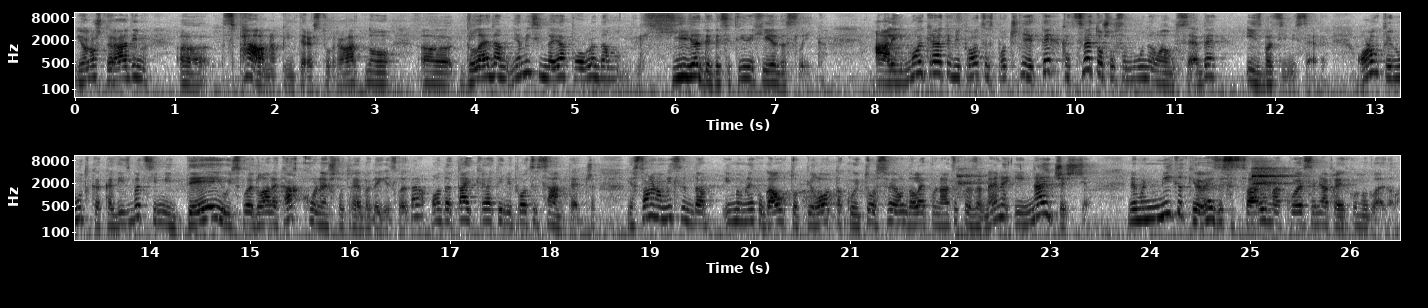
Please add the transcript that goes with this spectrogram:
I ono što radim, uh, spavam na Pinterestu, vjerojatno, uh, gledam, ja mislim da ja pogledam hiljade, desetine hiljada slika. Ali moj kreativni proces počinje tek kad sve to što sam unela u sebe, izbacim iz sebe. Onog trenutka kad izbacim ideju iz svoje glave kako nešto treba da izgleda, onda taj kreativni proces sam teče. Ja stvarno mislim da imam nekog autopilota koji to sve onda lepo nacrta za mene i najčešće nema nikakve veze sa stvarima koje sam ja prethodno gledala.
